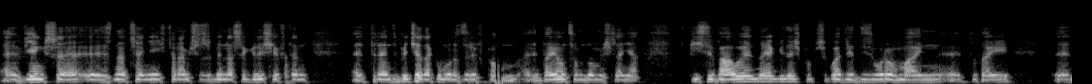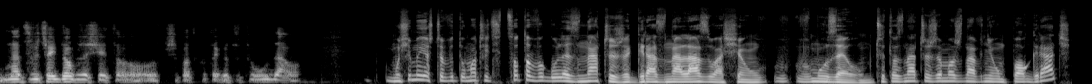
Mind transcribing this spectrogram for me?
e, większe e, znaczenie i staramy się, żeby nasze gry się w ten trend bycia taką rozrywką dającą do myślenia wpisywały. No jak widać po przykładzie This War of Mine, tutaj nadzwyczaj dobrze się to w przypadku tego tytułu udało. Musimy jeszcze wytłumaczyć, co to w ogóle znaczy, że gra znalazła się w, w, muzeum. Czy to znaczy, że można w nią pograć?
